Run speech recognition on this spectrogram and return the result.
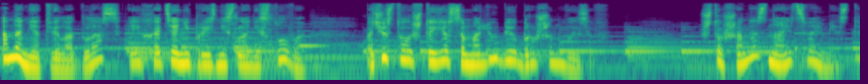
Она не отвела глаз и, хотя не произнесла ни слова, почувствовала, что ее самолюбию брошен вызов. Что ж, она знает свое место.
